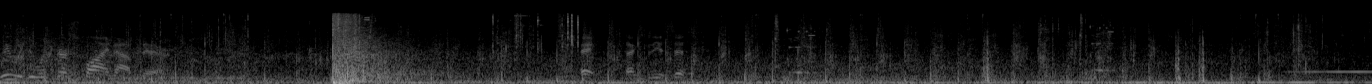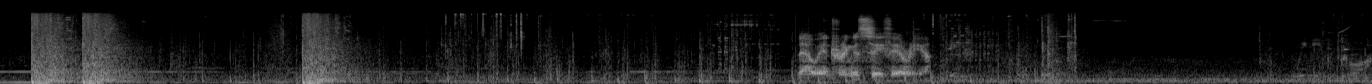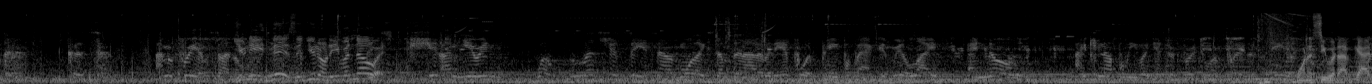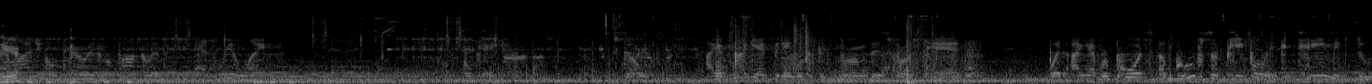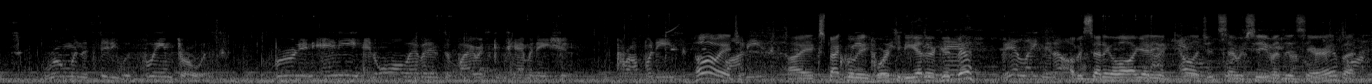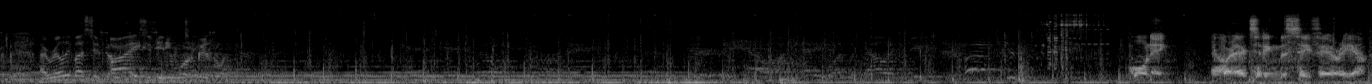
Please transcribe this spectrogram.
We were doing just fine out there. Hey, thanks for the assist. Now entering a safe area. We need to talk. Cause I'm afraid I'm starting You to need lose it. this and you don't even know it. Shit I'm hearing, well, let's just say it sounds more like something out of an airport paperback in real life. And no, I cannot believe I just referred to our present state Wanna see what I've got here? Reports of groups of people in containment suits roaming the city with flamethrowers, burning any and all evidence of virus contamination. Properties, Hello, Agent. bodies, I expect we'll be working together a good bit. they're lighting it up. I'll be sending along any intelligence I receive in this area, but I really must Some advise you to be workers Warning. You are exiting the safe area.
